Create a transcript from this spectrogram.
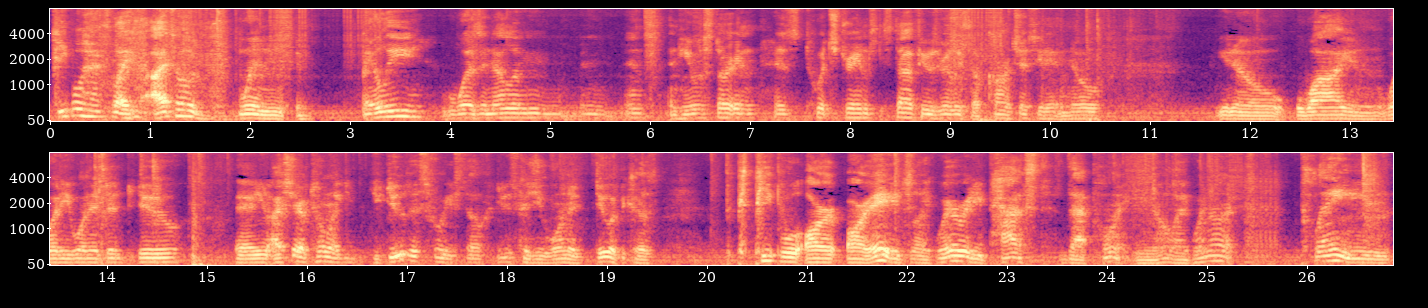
people have like I told when Billy was in element and he was starting his Twitch streams and stuff. He was really subconscious. He didn't know, you know, why and what he wanted to do. And you know, I should have told him like, you do this for yourself. You do this because you want to do it because p- people are our age. Like we're already past that point. You know, like we're not playing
